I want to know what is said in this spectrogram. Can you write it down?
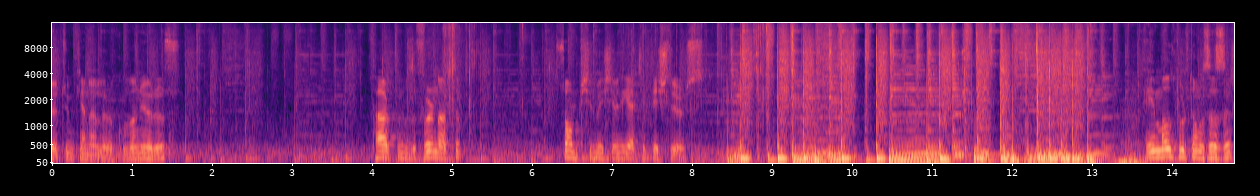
Şöyle tüm kenarları kullanıyoruz. Tartımızı fırına atıp son pişirme işlemini gerçekleştiriyoruz. Elmalı turtamız hazır.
